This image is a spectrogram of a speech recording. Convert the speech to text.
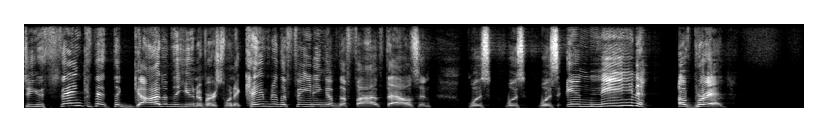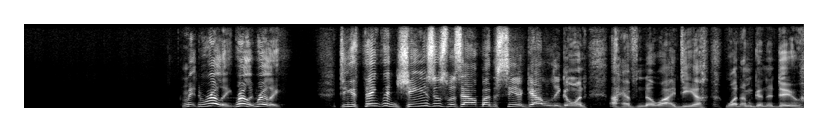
Do you think that the God of the universe, when it came to the feeding of the 5,000, was, was, was in need of bread? I mean, really, really, really. Do you think that Jesus was out by the Sea of Galilee going, I have no idea what I'm going to do?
